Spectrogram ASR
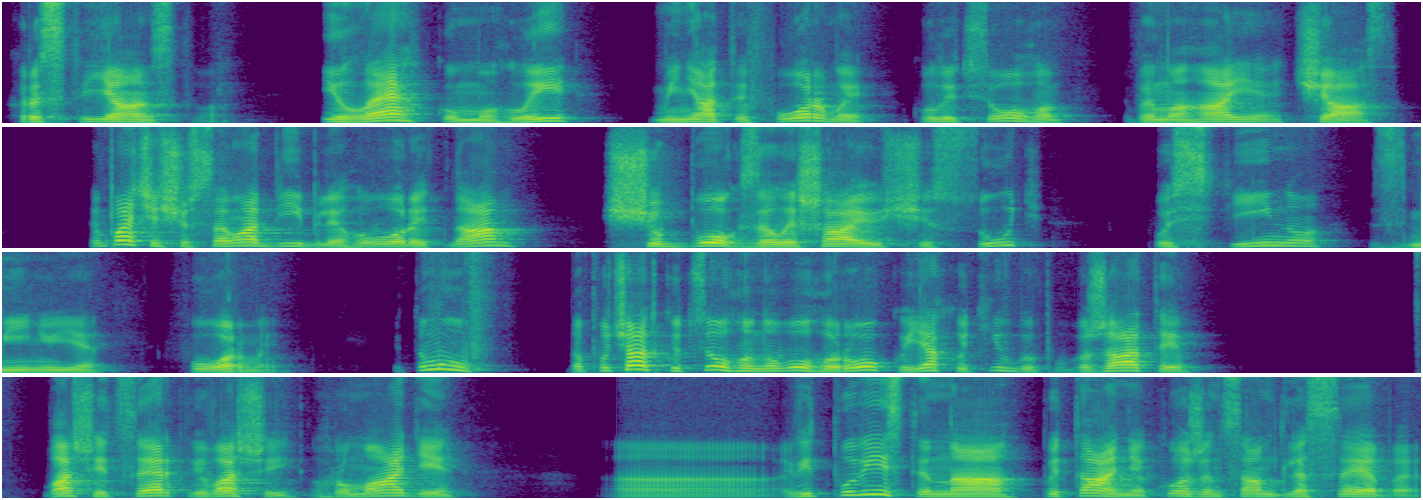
християнства і легко могли міняти форми, коли цього вимагає час. Тим паче, що сама Біблія говорить нам, що Бог, залишаючи суть, постійно змінює форми. І тому на початку цього нового року я хотів би побажати вашій церкві, вашій громаді відповісти на питання кожен сам для себе,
